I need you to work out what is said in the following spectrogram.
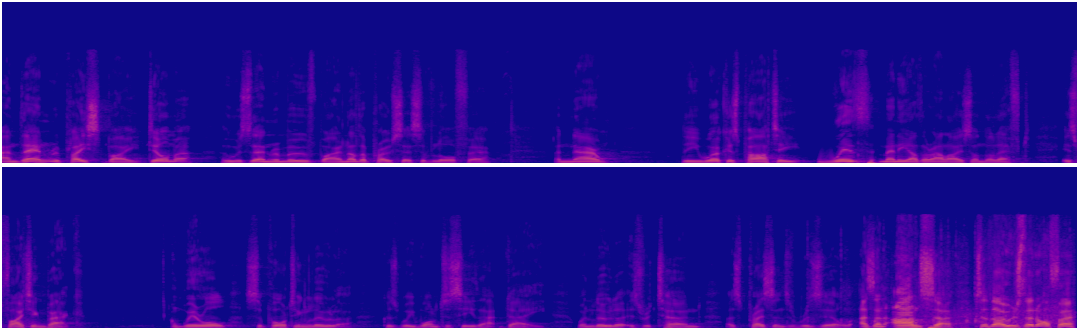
and then replaced by Dilma, who was then removed by another process of lawfare, and now the Workers' Party, with many other allies on the left, is fighting back. And we're all supporting Lula because we want to see that day when Lula is returned as president of Brazil as an answer to those that offer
